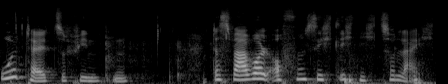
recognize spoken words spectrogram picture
Urteil zu finden. Das war wohl offensichtlich nicht so leicht.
